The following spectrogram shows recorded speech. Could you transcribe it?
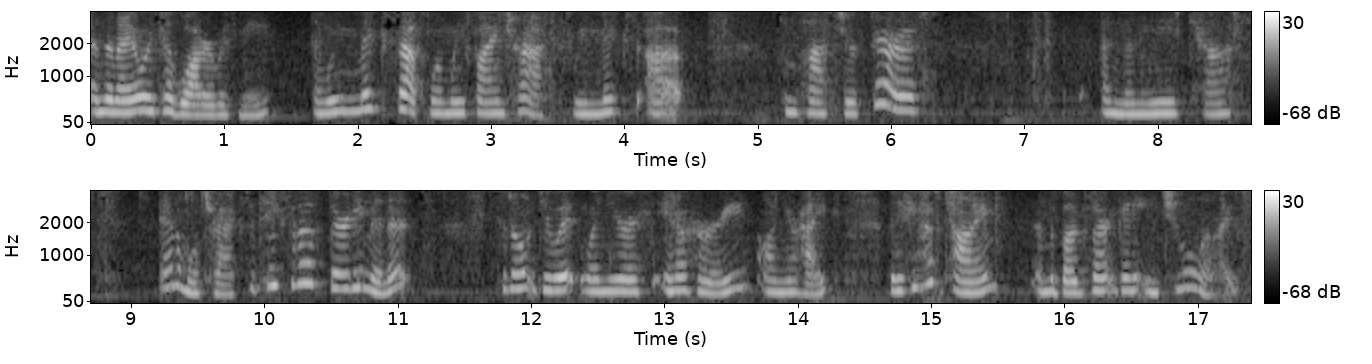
And then I always have water with me, and we mix up when we find tracks. We mix up some plaster of Paris, and then we cast animal tracks. It takes about 30 minutes, so don't do it when you're in a hurry on your hike. But if you have time, and the bugs aren't going to eat you alive,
